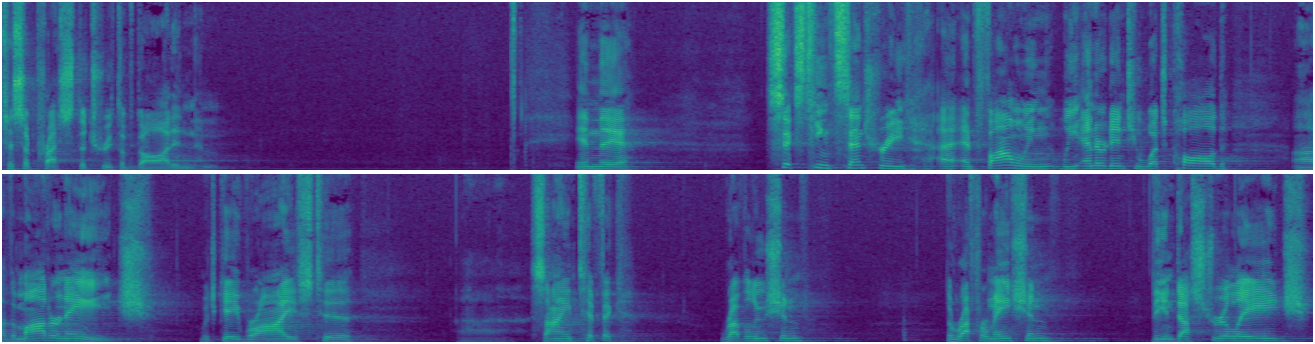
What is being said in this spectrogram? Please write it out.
to suppress the truth of God in them. In the 16th century uh, and following, we entered into what's called uh, the modern age, which gave rise to uh, scientific revolution, the Reformation, the industrial age,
